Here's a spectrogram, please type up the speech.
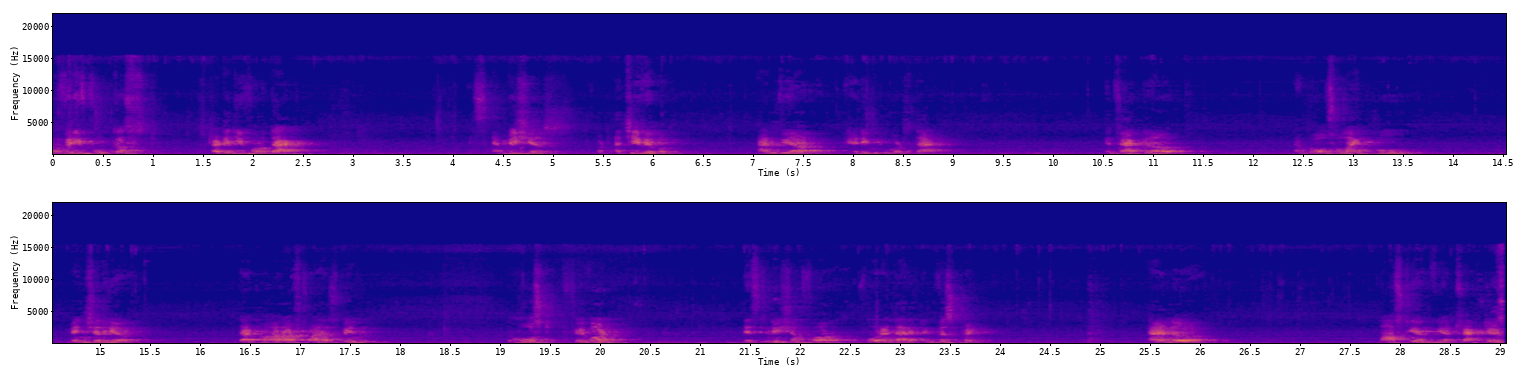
have a very focused strategy for that. It's ambitious but achievable, and we are heading towards that. In fact, uh, I would also like to mention here that Maharashtra has been the most favored destination for foreign direct investment. And uh, last year we attracted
